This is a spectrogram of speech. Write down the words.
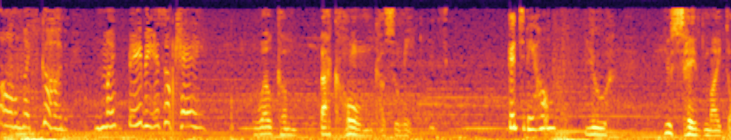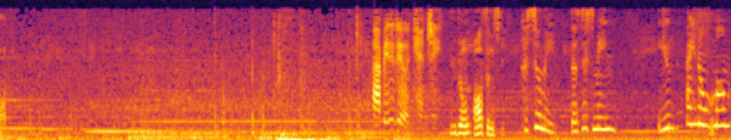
Oh my god. My baby is okay. Welcome back home, Kasumi. Good to be home. You. you saved my daughter. Happy to do it, Kenji. You don't often see. Kasumi, does this mean you. I know, Mom.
